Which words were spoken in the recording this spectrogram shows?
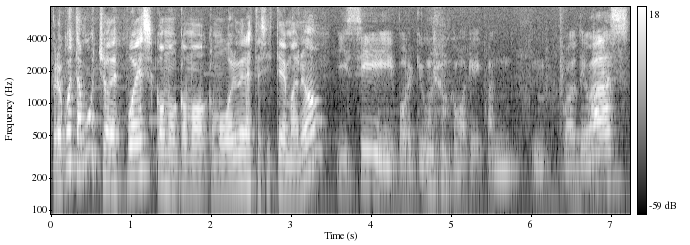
Pero cuesta mucho después como, como, como volver a este sistema, ¿no? Y sí, porque uno como que cuando, cuando te vas,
